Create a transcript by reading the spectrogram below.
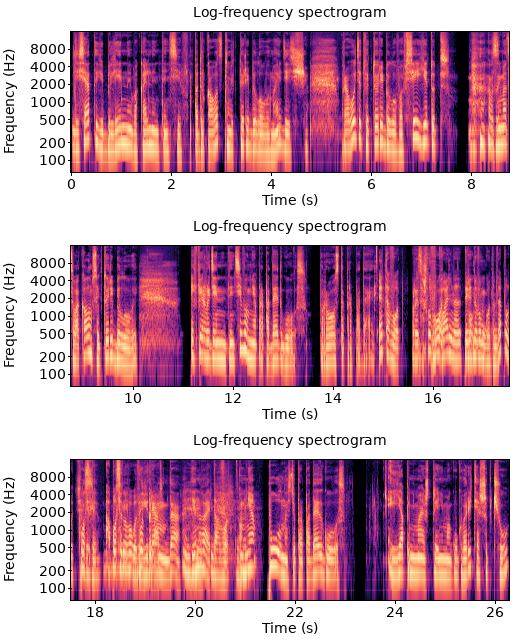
Десятый юбилейный вокальный интенсив под руководством Виктории Беловой, мое детище. Проводит Виктория Белова. Все едут заниматься вокалом с Викторией Беловой. И в первый день интенсива у меня пропадает голос просто пропадает. Это вот произошло вот. буквально перед Новым годом, да, получается? После. А после Нового года, Вот январь. прям, да, угу. январь. Да, вот. У меня полностью пропадает голос. И я понимаю, что я не могу говорить, я шепчу,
